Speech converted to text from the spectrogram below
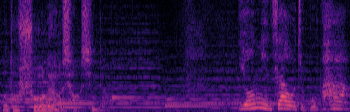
我都说了要小心点。有你在，我就不怕。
